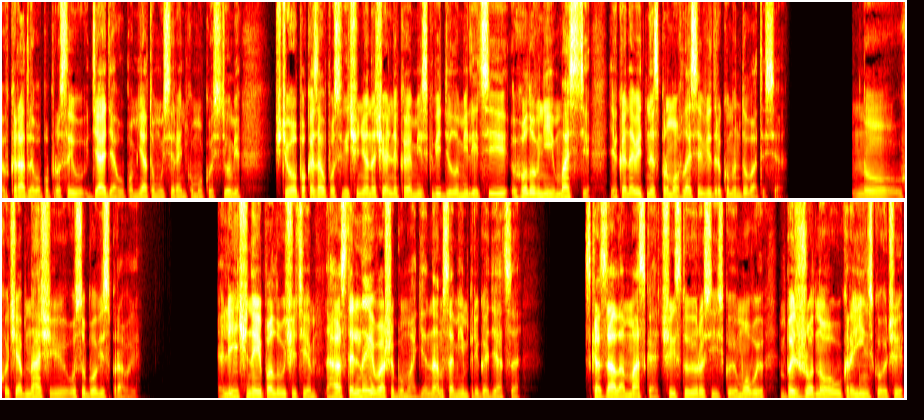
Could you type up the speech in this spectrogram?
вкрадливо попросив дядя у пом'ятому сіренькому костюмі, що показав посвідчення начальника міськвідділу міліції головній масті, яка навіть не спромоглася відрекомендуватися. Ну, хоча б наші особові справи. Личные получите, а остальные ваши бумаги нам самим пригодятся, сказала маска чистою російською мовою без жодного українського чи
